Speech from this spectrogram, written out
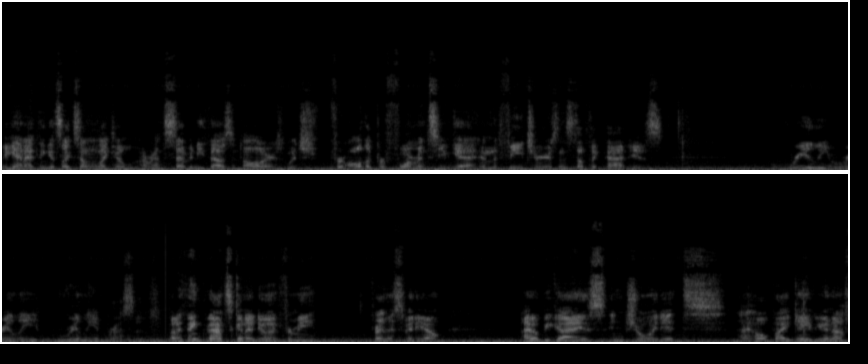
Again, I think it's like something like a, around $70,000, which for all the performance you get and the features and stuff like that is really, really, really impressive. But I think that's gonna do it for me for this video. I hope you guys enjoyed it. I hope I gave you enough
